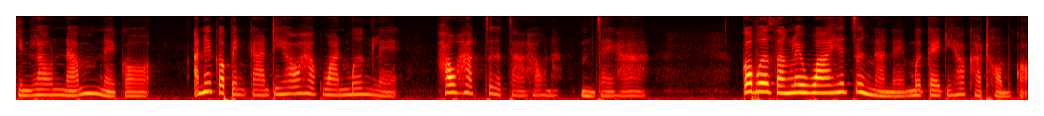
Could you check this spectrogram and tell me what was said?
กินเหล้าน้ำในก็ อันนี้ก็เป็นการที่เฮาฮักวานเมืองแหละเฮาฮักเจอจาเฮานะอืมใจค่ะ ก็เบอร์สังเลยว่าเฮ็ดจึงนั่นแหละเมื่อไกลที่เฮาคาถ่อมกว่า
